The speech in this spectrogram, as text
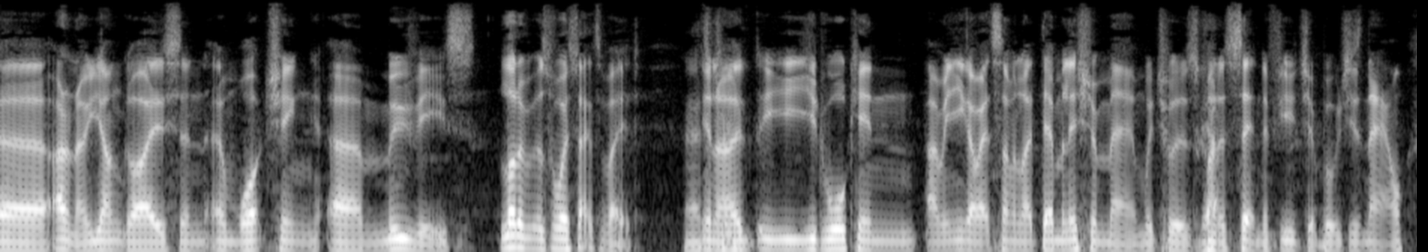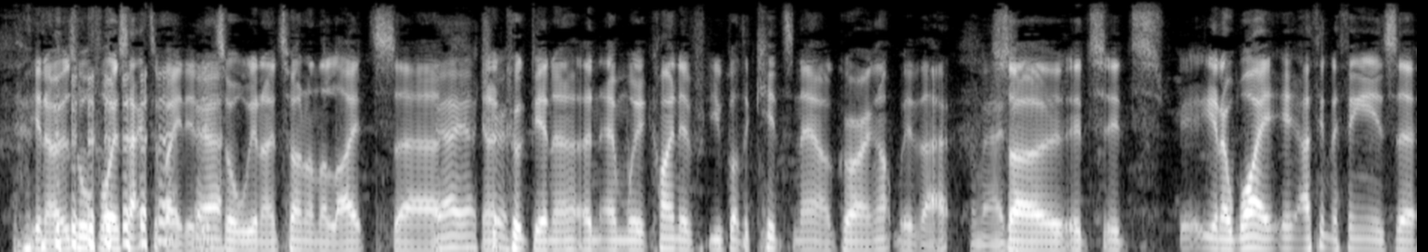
uh, I don't know young guys and and watching um, movies, a lot of it was voice activated. That's you know, true. you'd walk in. I mean, you go back to something like Demolition Man, which was kind Yeah. of set in the future, but which is now. You know, it was all voice activated. Yeah. It's all you know, turn on the lights. Uh, Yeah, yeah, you know, cook dinner, and and we're kind of you've got the kids now growing up with that. Imagine. So it's it's you know why it, I think the thing is that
